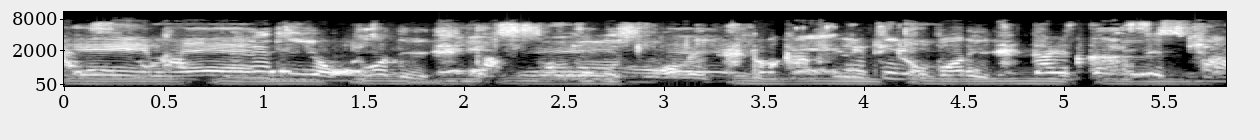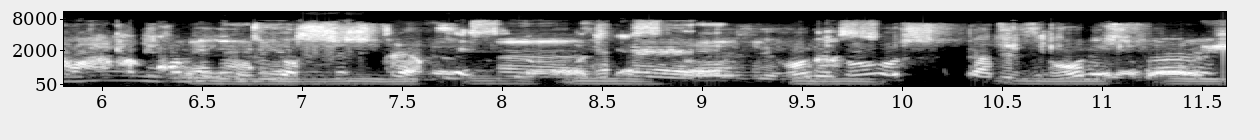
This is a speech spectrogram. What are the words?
I see you can feel it in your body that something is moving. You can feel it in your body. There is there is this power coming into your system. Yes, That is the Holy Ghost. That is the Holy Spirit.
